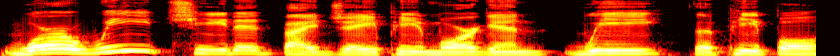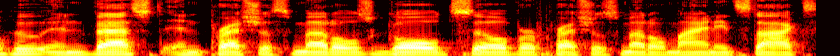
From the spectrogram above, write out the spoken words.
Were we cheated by JP Morgan? We, the people who invest in precious metals, gold, silver, precious metal mining stocks.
